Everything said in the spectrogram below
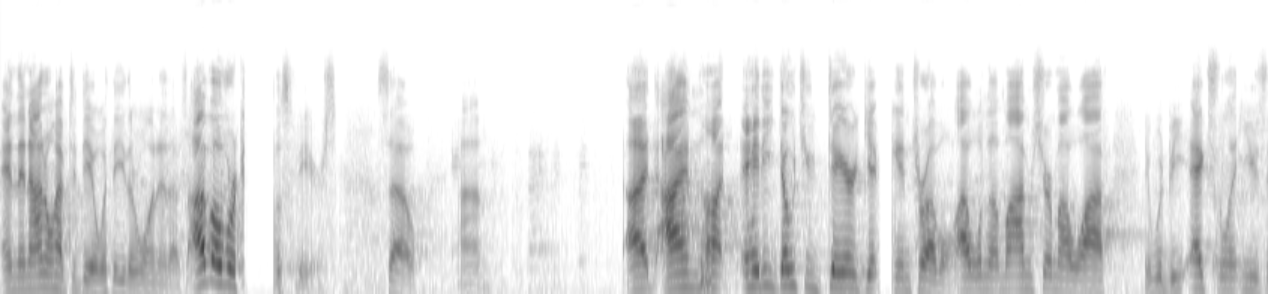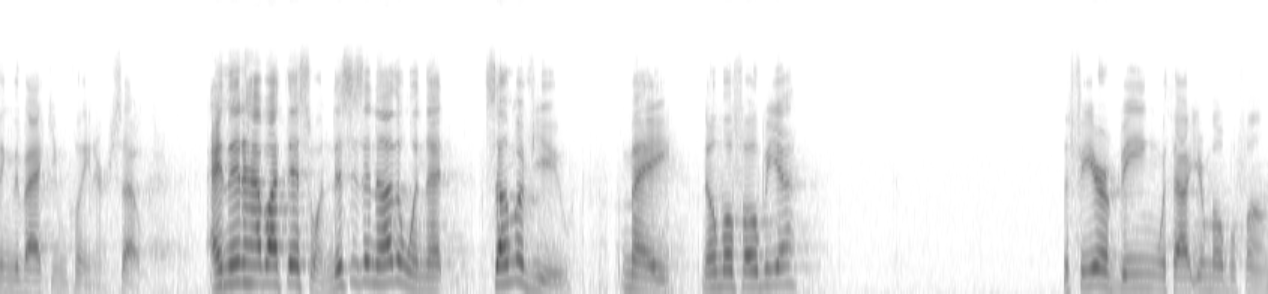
and then I don't have to deal with either one of those. I've overcome those fears. So, um, I, I'm not, Eddie, don't you dare get me in trouble. I will not, I'm sure my wife, it would be excellent using the vacuum cleaner. So, and then how about this one? This is another one that some of you may, nomophobia, the fear of being without your mobile phone.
